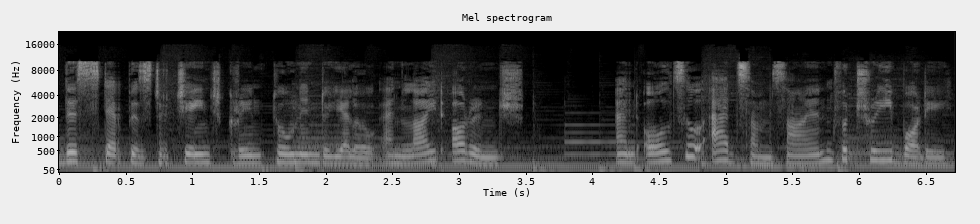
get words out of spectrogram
This step is to change green tone into yellow and light orange. And also add some cyan for tree body.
